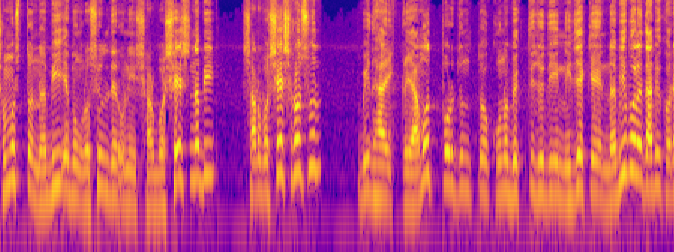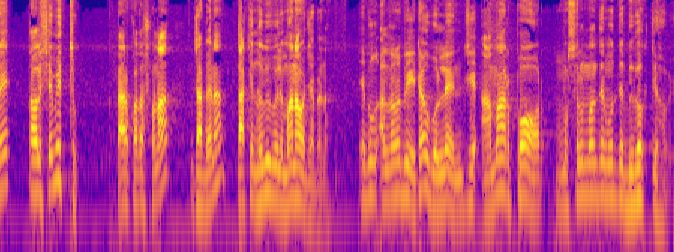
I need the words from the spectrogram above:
সমস্ত নবী এবং রসুলদের উনি সর্বশেষ নবী, সর্বশেষ রসুল। বিধায় কেয়ামত পর্যন্ত কোনো ব্যক্তি যদি নিজেকে নবী বলে দাবি করে, তাহলে সে মিথ্যুক তার কথা শোনা যাবে না, তাকে নবী বলে মানাও যাবে না। এবং আল্লাহ নবী এটাও বললেন যে, আমার পর মুসলমানদের মধ্যে বিভক্তি হবে।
